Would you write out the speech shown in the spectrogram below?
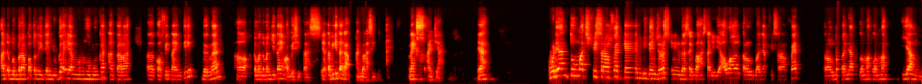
ada beberapa penelitian juga yang menghubungkan antara eh, COVID-19 dengan uh, teman-teman kita yang obesitas. Ya, tapi kita nggak akan bahas itu. Next aja. Ya. Kemudian too much visceral fat can be dangerous. Ini udah saya bahas tadi di awal. Terlalu banyak visceral fat, terlalu banyak lemak-lemak yang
